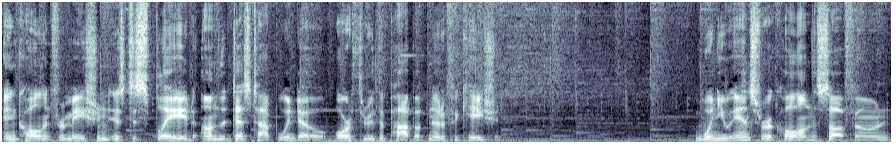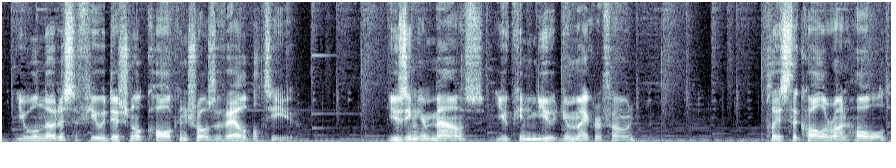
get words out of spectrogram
and call information is displayed on the desktop window or through the pop-up notification. When you answer a call on the soft phone, you will notice a few additional call controls available to you. Using your mouse, you can mute your microphone, place the caller on hold,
